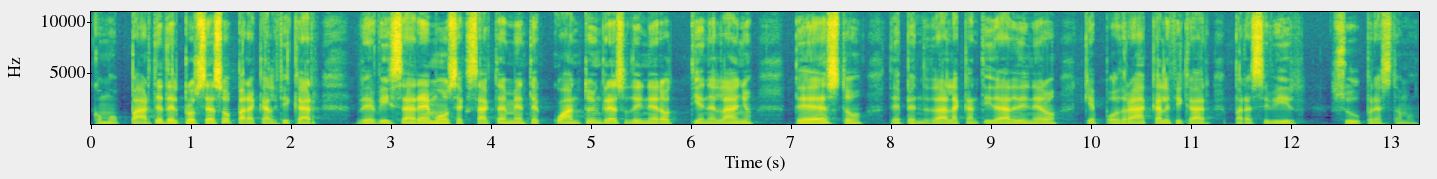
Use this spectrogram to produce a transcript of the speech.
Como parte del proceso para calificar, revisaremos exactamente cuánto ingreso de dinero tiene el año. De esto dependerá la cantidad de dinero que podrá calificar para recibir su préstamo.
